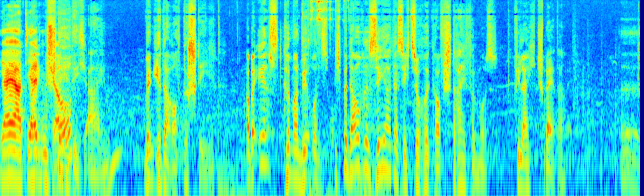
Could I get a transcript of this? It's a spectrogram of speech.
Ja, ja, die halten mich auf. dich ein, wenn ihr darauf besteht. Aber erst kümmern wir uns. Ich bedauere sehr, dass ich zurück auf Streife muss. Vielleicht später. Äh,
